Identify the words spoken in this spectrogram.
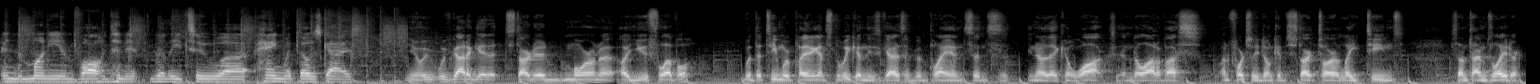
and the money involved in it really to uh, hang with those guys. You know, we've got to get it started more on a, a youth level. With the team we're playing against the weekend, these guys have been playing since you know they can walk, and a lot of us, unfortunately, don't get to start till our late teens, sometimes later.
